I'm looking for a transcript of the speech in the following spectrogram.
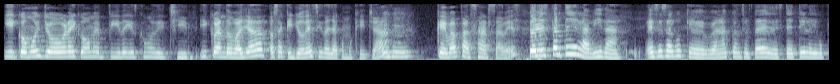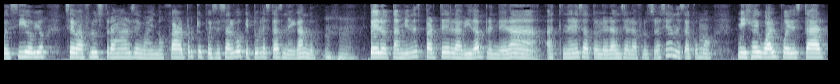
y cómo llora y cómo me pide y es como de chin. Y cuando vaya, o sea, que yo decida ya como que ya, Ujú. ¿Qué va a pasar, sabes? Pero es parte de la vida. Eso es algo que veo en la consulta de destete y le digo, pues sí, obvio, se va a frustrar, se va a enojar, porque pues es algo que tú le estás negando. Pero también es parte de la vida aprender a, a tener esa tolerancia a la frustración. Está como mi hija igual puede estar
